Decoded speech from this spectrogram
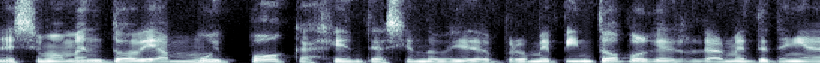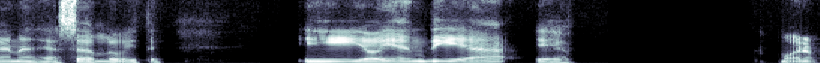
ese momento había muy poca gente haciendo video, pero me pintó porque realmente tenía ganas de hacerlo, ¿viste? Y hoy en día es, bueno,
